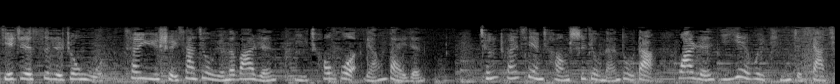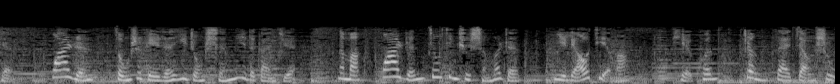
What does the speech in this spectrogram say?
截至四日中午，参与水下救援的蛙人已超过两百人。沉船现场施救难度大，蛙人一夜未停止下潜。蛙人总是给人一种神秘的感觉。那么，蛙人究竟是什么人？你了解吗？铁坤正在讲述。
